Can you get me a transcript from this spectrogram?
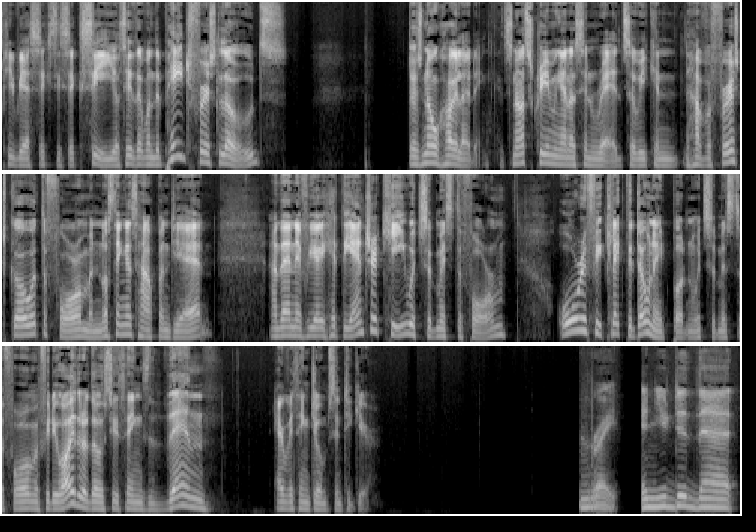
PBS66C, you'll see that when the page first loads, there's no highlighting. It's not screaming at us in red, so we can have a first go at the form and nothing has happened yet. And then if we hit the enter key, which submits the form, or if we click the donate button, which submits the form, if we do either of those two things, then everything jumps into gear. right. And you did that.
